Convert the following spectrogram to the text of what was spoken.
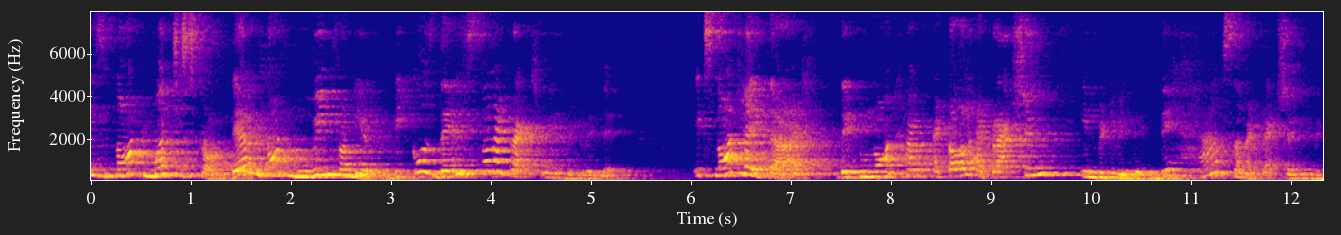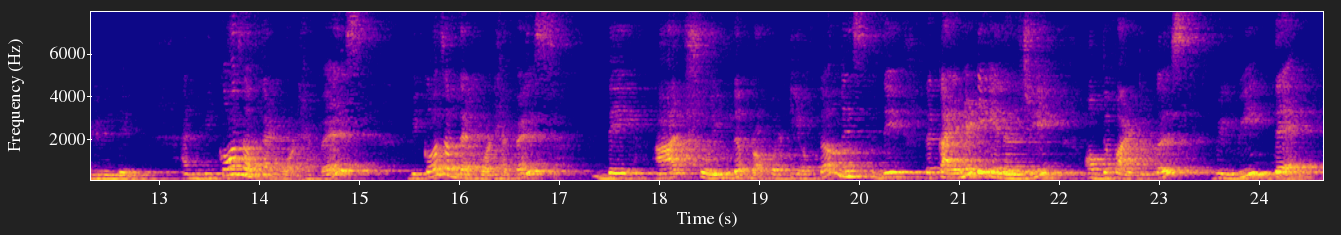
is not much strong. They are not moving from here because there is some attraction in between them. It's not like that they do not have at all attraction in between them. They have some attraction in between them. And because of that what happens? Because of that what happens? They are showing the property of the means they, the kinetic energy of the particles will be there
